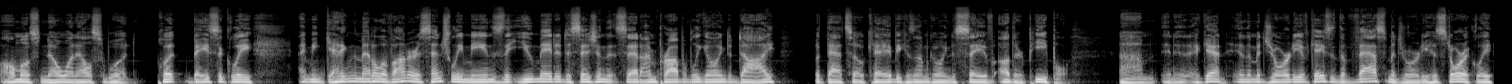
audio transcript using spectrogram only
almost no one else would. Put basically, I mean, getting the Medal of Honor essentially means that you made a decision that said, "I'm probably going to die, but that's okay because I'm going to save other people." Um, and again, in the majority of cases, the vast majority historically,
